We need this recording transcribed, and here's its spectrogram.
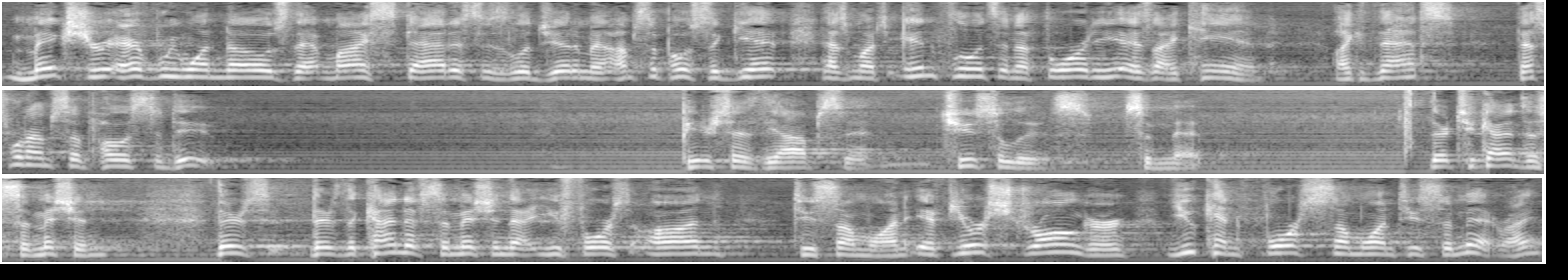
make sure everyone knows that my status is legitimate. I'm supposed to get as much influence and authority as I can. Like that's that's what I'm supposed to do. Peter says the opposite. Choose to lose, submit. There are two kinds of submission. There's there's the kind of submission that you force on to someone. If you're stronger, you can force someone to submit, right?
